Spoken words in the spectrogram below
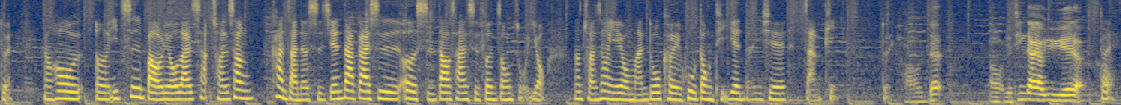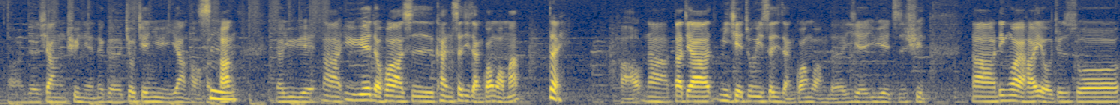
对。然后，呃，一次保留来上船上看展的时间大概是二十到三十分钟左右。那船上也有蛮多可以互动体验的一些展品。对，好的。哦，有听到要预约了。对。啊，就像去年那个旧监狱一样哈，很夯，要预约。那预约的话是看设计展官网吗？对。好，那大家密切注意设计展官网的一些预约资讯。那另外还有就是说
